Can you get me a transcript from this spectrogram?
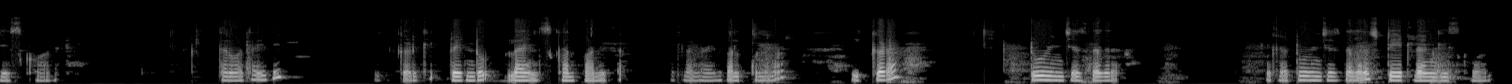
చేసుకోవాలి. తర్వాత ఇది ఇక్కడికి రెండు లైన్స్ కలపాలి ఇట్లా. ఇట్లా లైన్ కలుపుకున్నామా? ఇక్కడ టూ ఇంచెస్ దగ్గర. ఇట్లా టూ ఇంచెస్ దగ్గర స్ట్రేట్ లైన్ గీసుకోవాలి.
